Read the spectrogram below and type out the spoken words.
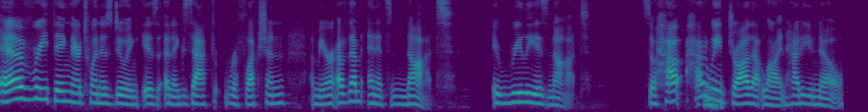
everything their twin is doing is an exact reflection, a mirror of them, and it's not. It really is not. So, how, how do we mm. draw that line? How do you know?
